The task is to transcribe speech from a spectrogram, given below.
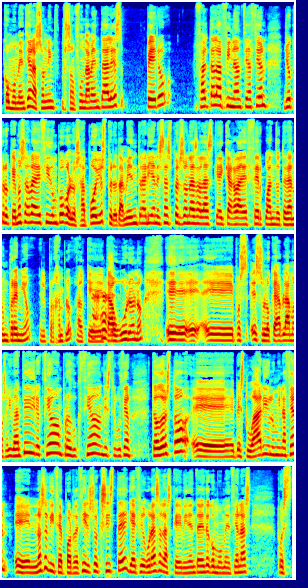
como mencionas, son, son fundamentales, pero falta la financiación, yo creo que hemos agradecido un poco los apoyos, pero también entrarían esas personas a las que hay que agradecer cuando te dan un premio, el, por ejemplo, al que te auguro, ¿no? Eh, eh, pues eso, lo que hablamos, ayudante de dirección, producción, distribución, todo esto, eh, vestuario, iluminación, no se dice por decir, eso existe y hay figuras a las que evidentemente, como mencionas, pues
